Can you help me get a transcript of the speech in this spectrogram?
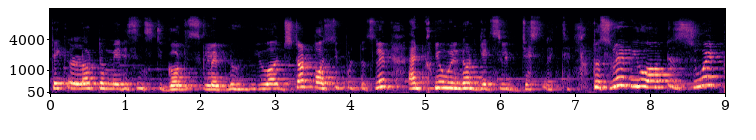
take a lot of medicines to go to sleep. No, you are, it's not possible to sleep and you will not get sleep just like that. To sleep, you have to sweat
